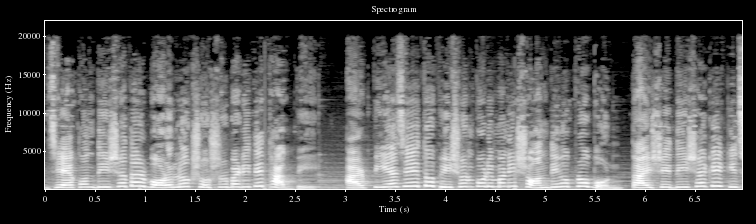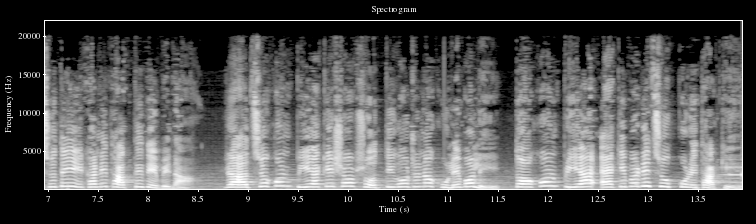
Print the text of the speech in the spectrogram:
যে এখন দিশা তার বড়লোক শ্বশুর বাড়িতে থাকবে। আর পিয়া যেহেতু ভীষণ পরিমাণে সন্দেহ প্রবণ, তাই সে দিশাকে কিছুতেই এখানে থাকতে দেবে না। রাজ যখন পিয়াকে সব সত্যি ঘটনা খুলে বলে, তখন প্রিয়া একেবারে চুপ করে থাকে।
